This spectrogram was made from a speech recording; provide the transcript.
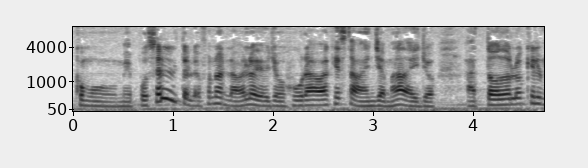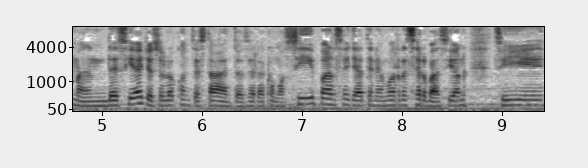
como me puse el teléfono al lado del oído, yo juraba que estaba en llamada y yo a todo lo que el man decía yo se lo contestaba, entonces era como, sí, parce, ya tenemos reservación, sí,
